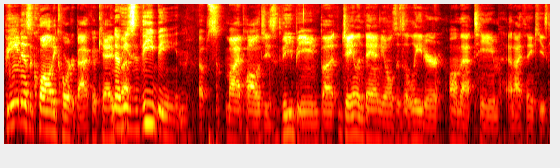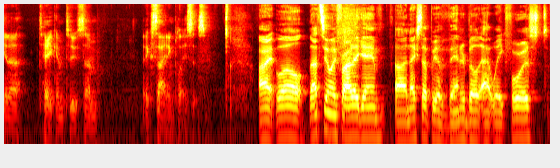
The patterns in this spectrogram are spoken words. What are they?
Bean is a quality quarterback. Okay, No, but- he's the Bean. oops, my apologies, the Bean. But Jalon Daniels is a leader on that team, and I think he's gonna take him to some exciting places. All right, well, that's the only Friday game. Uh, next up, we have Vanderbilt at Wake Forest.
